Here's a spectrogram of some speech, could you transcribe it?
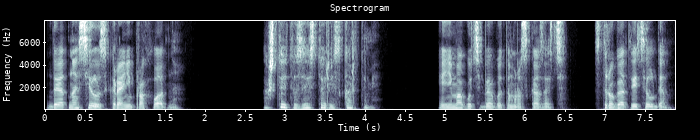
да и относилась крайне прохладно». «А что это за история с картами?» «Я не могу тебе об этом рассказать», – строго ответил Дэм.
